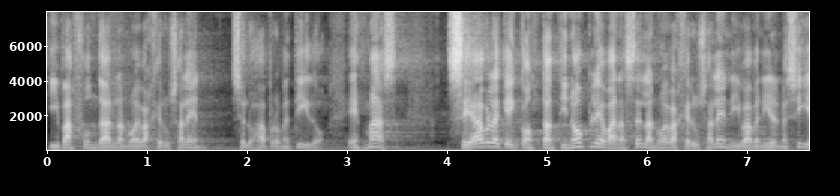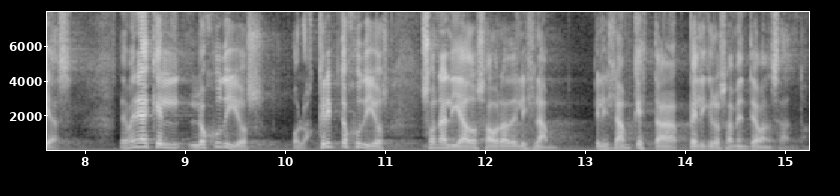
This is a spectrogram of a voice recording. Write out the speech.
y va a fundar la nueva Jerusalén, se los ha prometido. Es más, se habla que en Constantinopla van a ser la nueva Jerusalén y va a venir el Mesías. De manera que los judíos o los criptojudíos son aliados ahora del Islam, el Islam que está peligrosamente avanzando.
